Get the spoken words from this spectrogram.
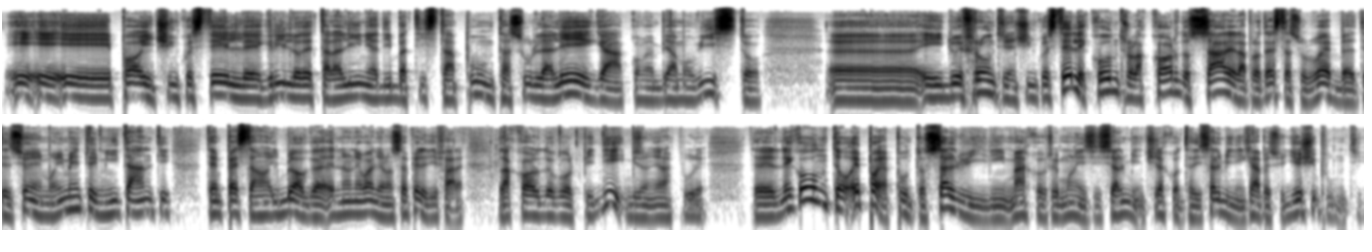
E, e, e poi 5 Stelle, Grillo detta la linea di Battista punta sulla Lega, come abbiamo visto eh, e i due fronti nei 5 Stelle contro l'accordo sale la protesta sul web, tensione nel movimento, i militanti tempestano il blog e non ne vogliono sapere di fare l'accordo col PD, bisognerà pure tenerne conto e poi appunto Salvini, Marco Cremonesi Salvini, ci racconta di Salvini che apre sui 10 punti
